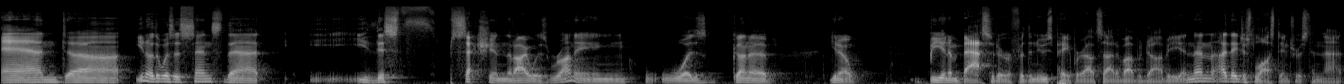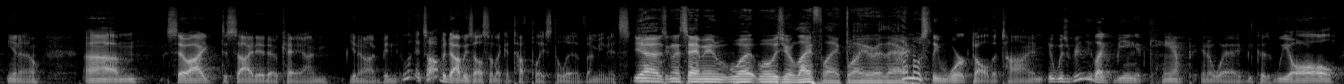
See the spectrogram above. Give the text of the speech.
And, uh, you know, there was a sense that y- this section that I was running was going to, you know, be an ambassador for the newspaper outside of Abu Dhabi. And then I, they just lost interest in that, you know. Um, so I decided, okay, I'm, you know, I've been, it's Abu Dhabi's also like a tough place to live. I mean, it's, Yeah, know, I was gonna say. I mean, what what was your life like while you were there? I mostly worked all the time. It was really like being at camp in a way because we all.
